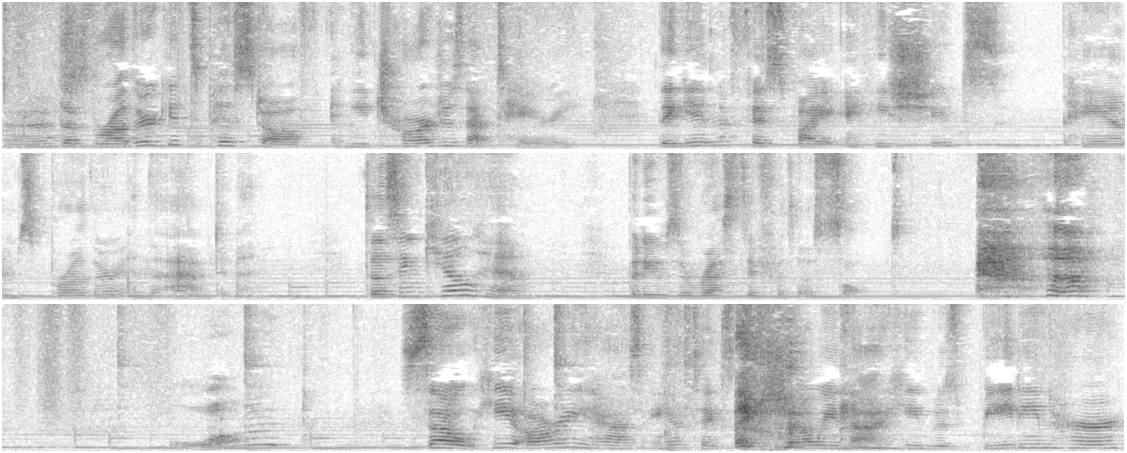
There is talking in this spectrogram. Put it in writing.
fast. The brother gets pissed off and he charges at Terry. They get in a fist fight and he shoots Pam's brother in the abdomen. Doesn't kill him, but he was arrested for the assault. what? So he already has antics of showing that he was beating her.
